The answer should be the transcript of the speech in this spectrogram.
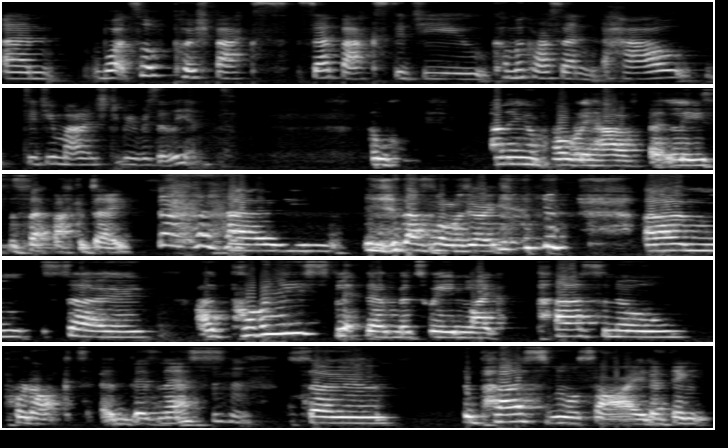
Um, what sort of pushbacks, setbacks did you come across, and how did you manage to be resilient? Oh, I think I'll probably have at least a setback a day. um, that's not a joke. um, so I'd probably split them between like personal, product, and business. Mm-hmm. So the personal side, I think,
